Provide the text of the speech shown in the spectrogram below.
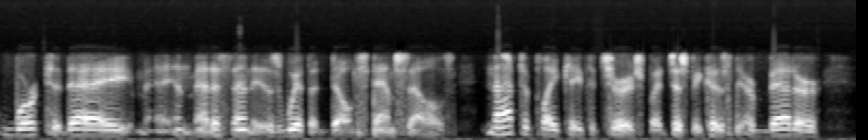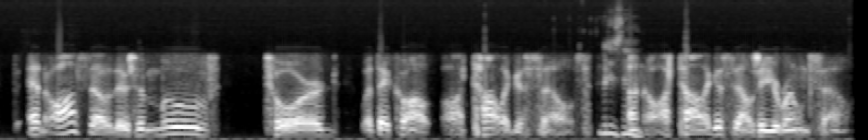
work today in medicine is with adult stem cells, not to placate the church, but just because they're better. And also, there's a move toward what they call autologous cells. What is that? And autologous cells are your own cells.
